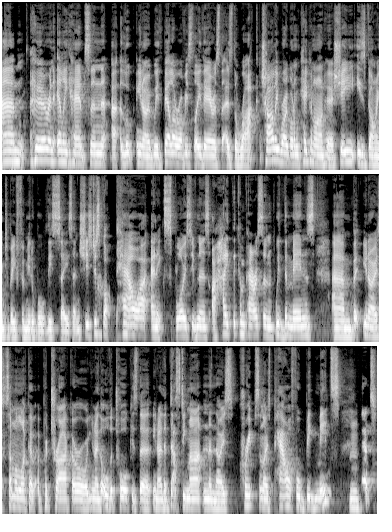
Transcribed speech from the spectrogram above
Um, her and Ellie Hampson, uh, look, you know, with Bella obviously there as the, as the ruck. Charlie Rowbottom, keep an eye on her. She is going to be formidable this season. She's just got power and explosiveness. I hate the comparison with the men's, um, but you know, someone like a, a Petracca or you know, the, all the talk is the you know the Dusty Martin and those Cripps and those powerful big mids. Mm. That's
